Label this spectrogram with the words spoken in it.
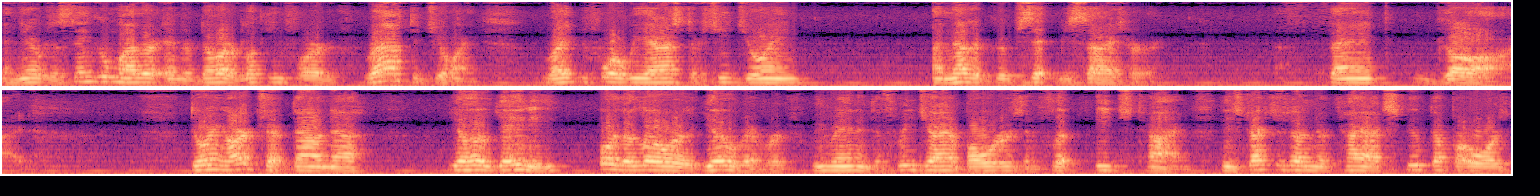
and there was a single mother and her daughter looking for a raft to join. Right before we asked her, she joined another group sitting beside her. Thank God. During our trip down uh, Youghiogheny, or the lower Yo River, we ran into three giant boulders and flipped each time. The instructors on their kayaks scooped up our oars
